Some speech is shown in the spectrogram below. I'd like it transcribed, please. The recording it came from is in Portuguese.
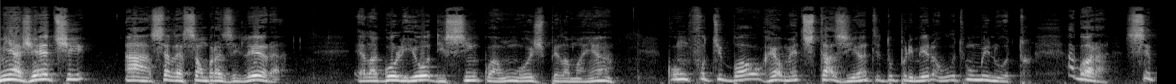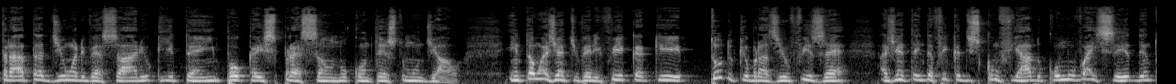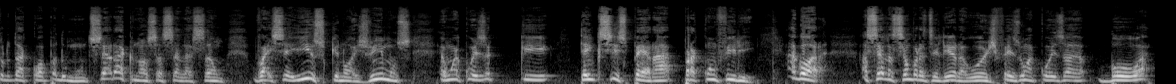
Minha gente, a seleção brasileira, ela goleou de 5 a 1 hoje pela manhã, com um futebol realmente extasiante do primeiro ao último minuto. Agora, se trata de um adversário que tem pouca expressão no contexto mundial. Então a gente verifica que tudo que o Brasil fizer, a gente ainda fica desconfiado como vai ser dentro da Copa do Mundo. Será que nossa seleção vai ser isso que nós vimos? É uma coisa que tem que se esperar para conferir. Agora, a seleção brasileira hoje fez uma coisa boa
